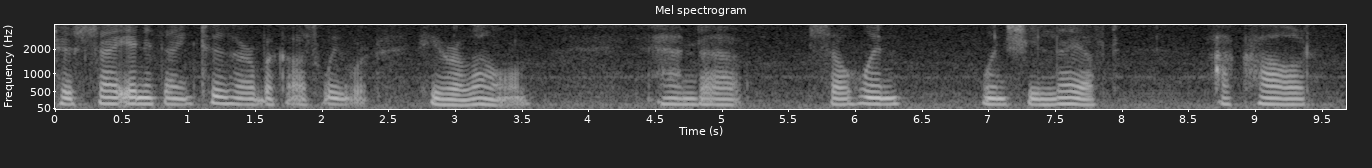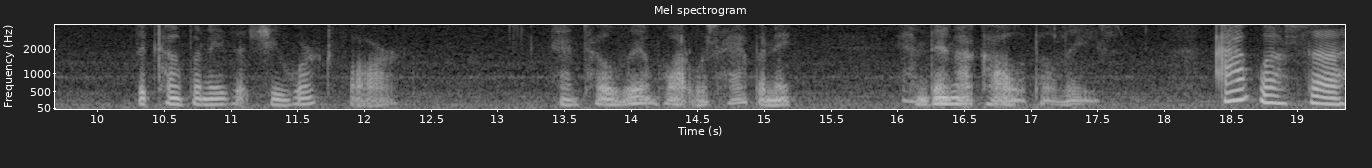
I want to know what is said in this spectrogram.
to say anything to her because we were here alone. And uh, so when, when she left, I called the company that she worked for and told them what was happening. And then I called the police. I was, uh,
